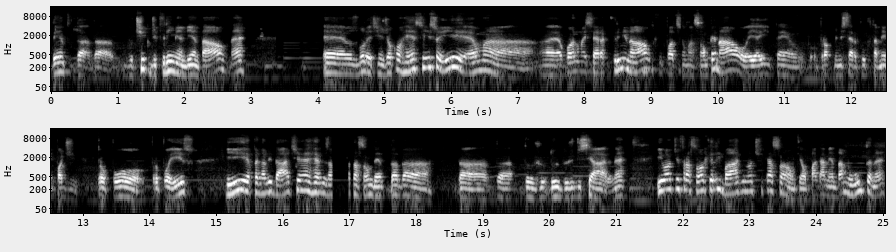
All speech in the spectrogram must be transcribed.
dentro da, da, do tipo de crime ambiental, né? É, os boletins de ocorrência, e isso aí é uma é, ocorre numa esfera criminal, que pode ser uma ação penal, e aí tem o, próprio Ministério Público também pode propor, propor isso, e a penalidade é realizar uma ação dentro da, da, da, da do, do, do, judiciário, né? E o auto de infração é aquele embargo e notificação, que é o pagamento da multa, né?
